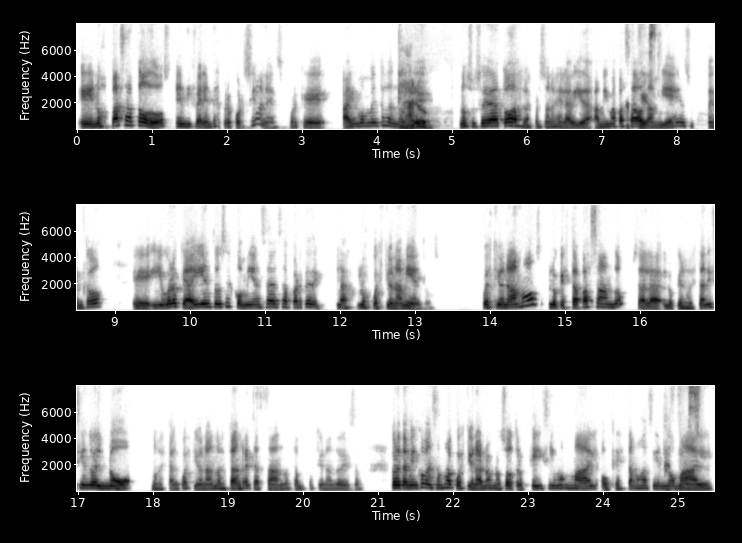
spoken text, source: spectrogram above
eh, nos pasa a todos en diferentes proporciones, porque hay momentos en donde nos sucede a todas las personas en la vida. A mí me ha pasado también en su momento, eh, y yo creo que ahí entonces comienza esa parte de los cuestionamientos. Cuestionamos lo que está pasando, o sea, lo que nos están diciendo el no, nos están cuestionando, nos están rechazando, estamos cuestionando eso pero también comenzamos a cuestionarnos nosotros, qué hicimos mal o qué estamos haciendo mal,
